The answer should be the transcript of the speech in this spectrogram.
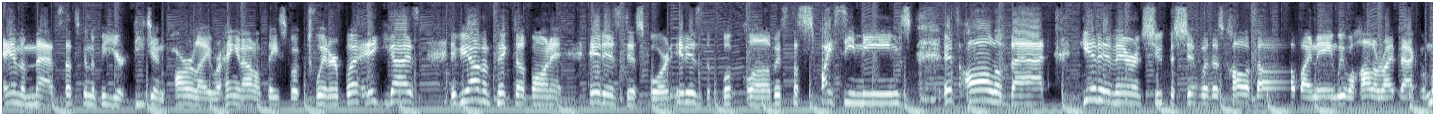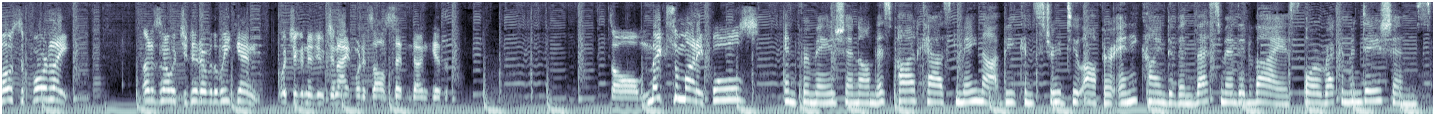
and the Mets. That's going to be your Degen parlay. We're hanging out on Facebook, Twitter. But hey, you guys, if you haven't picked up on it, it is Discord. It is the book club. It's the spicy memes. It's all of that. Get in there and shoot the shit with us. Call us out by name. We will holler right back. But most importantly, let us know what you did over the weekend. What you're going to do tonight when it's all said and done, kids. So make some money, fools. Information on this podcast may not be construed to offer any kind of investment advice or recommendations.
